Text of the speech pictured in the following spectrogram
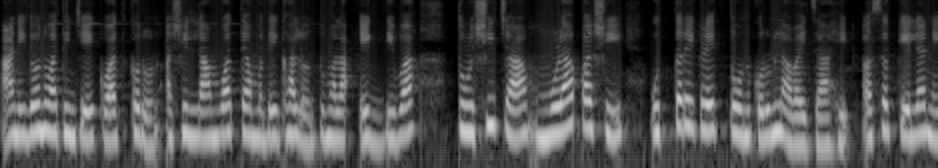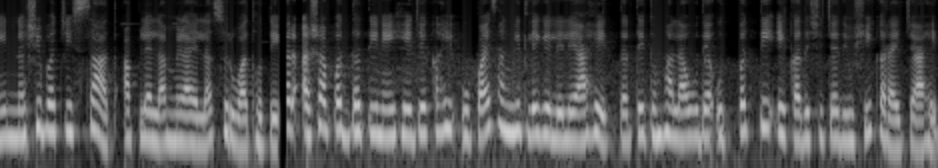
आणि दोन वातींची एक वात करून अशी लांब वात त्यामध्ये घालून तुम्हाला एक दिवा तुळशीच्या मुळापाशी उत्तरेकडे तोंड करून लावायचं आहे. असं केल्याने नशिबाची साथ आपल्याला मिळायला सुरुवात होते. तर अशा पद्धतीने हे जे काही उपाय सांगितले गेलेले आहेत तर ते तुम्हाला उद्या उत्पत्ती एकादशीच्या दिवशी करायचे आहेत.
